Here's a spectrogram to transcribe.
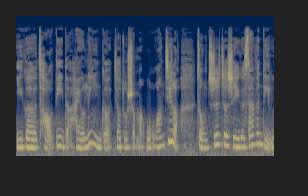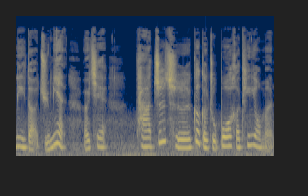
一个草地的，还有另一个叫做什么我忘记了。总之这是一个三分鼎立的局面，而且它支持各个主播和听友们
